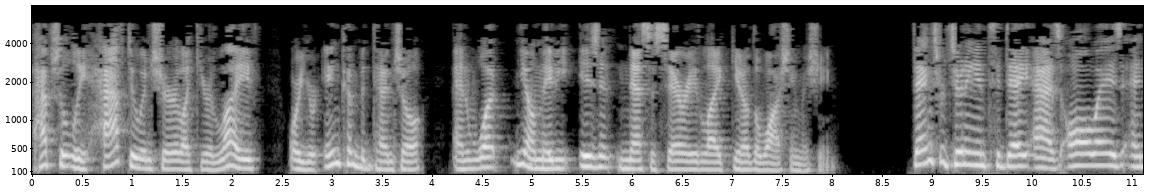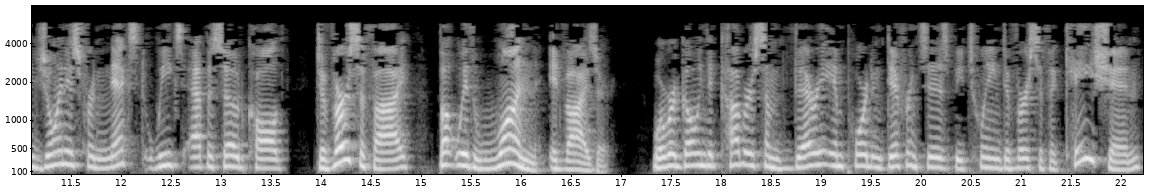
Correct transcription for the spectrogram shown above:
absolutely have to insure, like your life or your income potential, and what, you know, maybe isn't necessary, like, you know, the washing machine. Thanks for tuning in today as always, and join us for next week's episode called Diversify, but with one advisor, where we're going to cover some very important differences between diversification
